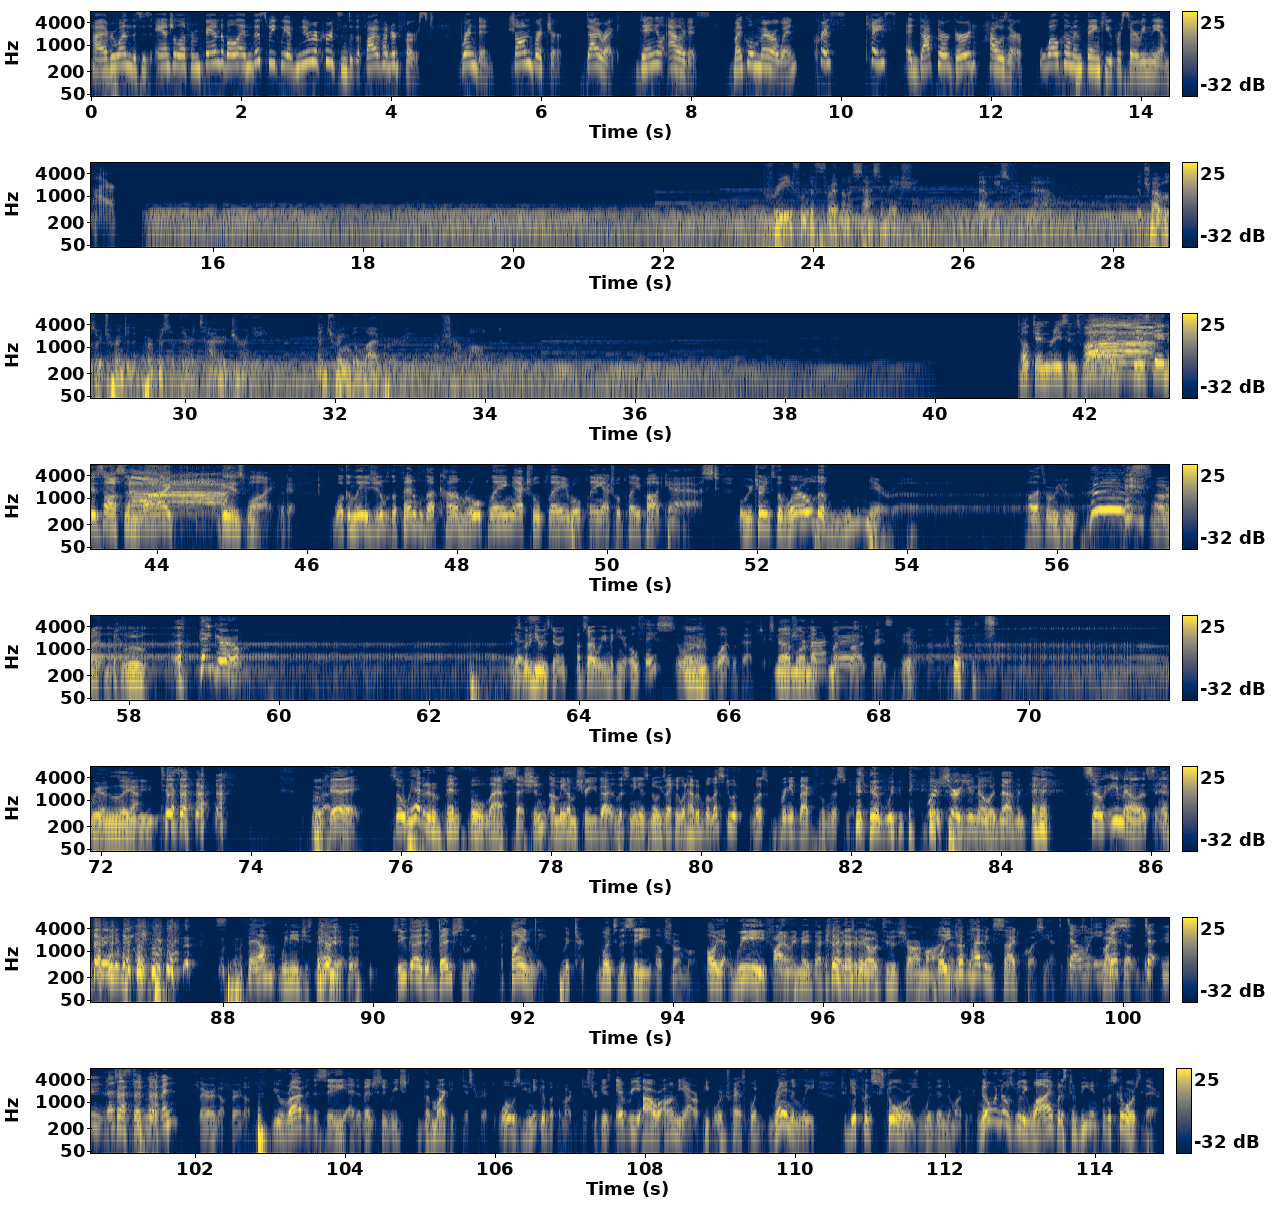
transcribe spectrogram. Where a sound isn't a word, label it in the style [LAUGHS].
Hi everyone, this is Angela from Fandible, and this week we have new recruits into the 501st. Brendan, Sean Britcher, Dyrek, Daniel Allardyce, Michael Merowin, Chris, Case, and Dr. Gerd Hauser. Welcome and thank you for serving the Empire. Free from the threat of assassination, at least for now, the travelers return to the purpose of their entire journey, entering the library of Charmand. Top 10 reasons why this game is awesome. Ah! Why? Here's why. Okay. Welcome, ladies and gentlemen, to the Fandible.com role-playing actual play, role-playing actual play podcast. We're returning to the world of Numenera. Oh, that's where we hoot. Uh, all right. Uh, [LAUGHS] hey, girl. Uh, that's Yeah, what this- he was doing. I'm sorry, were you making your O face? Or Uh-huh. what with that No, more my, my Awkward. frog face. [LAUGHS] We're- lady. [LAUGHS] Okay. So we had an eventful last session. I mean, I'm sure you guys listening is know exactly what happened, but let's do it, let's bring it back for the listeners. Yeah, we, we're sure you know what happened. So email us at Fandible. Tham, [LAUGHS] we need you, Tham. so you guys eventually, finally, return, went to the city of Charmont. oh yeah, we finally made that choice to go to the [LAUGHS] Charmont. Well, you And, kept uh, having side quests you had to go Don't to. you Right, just, so- ju- mm, let's just keep [LAUGHS] moving. Fair enough, fair enough. You arrived at the city and eventually reached the market district. What was unique about the market district is every hour on the hour, people were transported randomly to different stores within the market district. No one knows really why, but it's convenient for the stores there.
